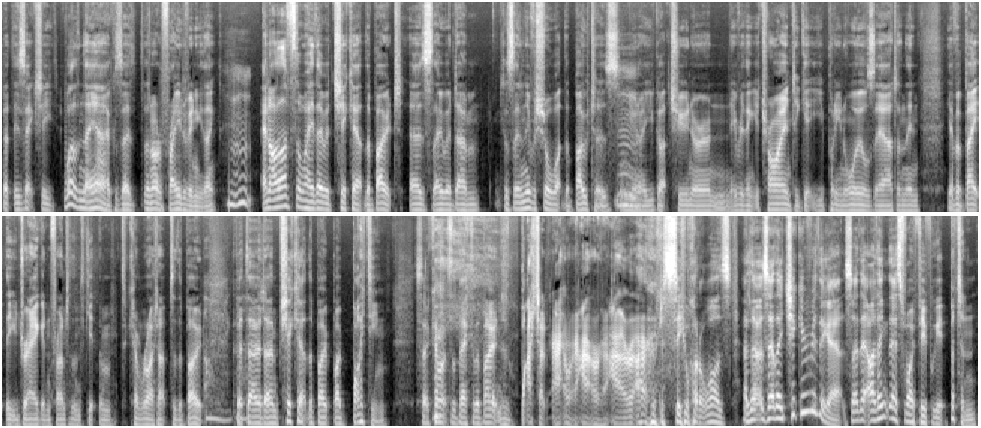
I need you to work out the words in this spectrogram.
but there's actually well, and they are because they're, they're not afraid of anything. Mm-hmm. And I love the way they would check out the boat as they would um because they're never sure what the boat is. And, Mm. you know, you've got tuna and everything you're trying to get, you're putting oils out, and then you have a bait that you drag in front of them to get them to come right up to the boat. Oh but they would um, check out the boat by biting. So come up to the back of the boat and just bite it arr, arr, arr, to see what it was. And that was how they check everything out. So that, I think that's why people get bitten.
